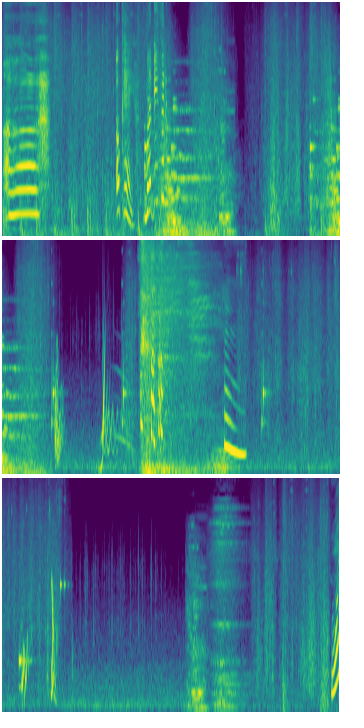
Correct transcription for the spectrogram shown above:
Uh. Okay, let me fin- Hmm. What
